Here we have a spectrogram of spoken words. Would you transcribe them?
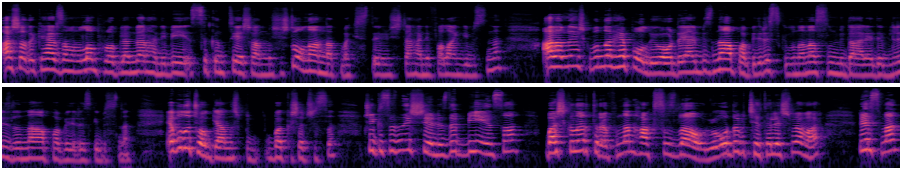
aşağıdaki her zaman olan problemler hani bir sıkıntı yaşanmış işte onu anlatmak istemiş işte hani falan gibisinden. Adam demiş ki bunlar hep oluyor orada yani biz ne yapabiliriz ki buna nasıl müdahale edebiliriz ne yapabiliriz gibisinden. E bu da çok yanlış bir bakış açısı. Çünkü sizin iş yerinizde bir insan başkaları tarafından haksızlığa uğruyor. Orada bir çeteleşme var. Resmen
